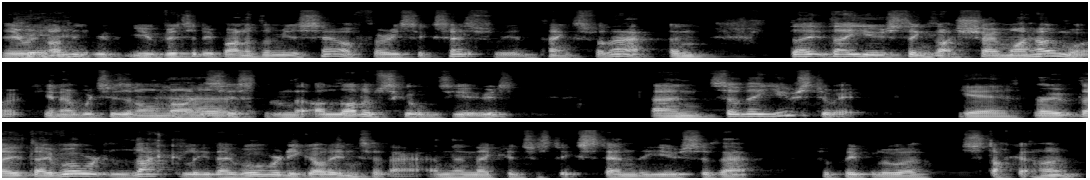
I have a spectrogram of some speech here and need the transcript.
here yeah. in London. You, you, visited one of them yourself very successfully, and thanks for that. And they, they use things like Show My Homework, you know, which is an online uh-huh. system that a lot of schools use, and so they're used to it. Yeah. So they, they've already, luckily, they've already got into that, and then they can just extend the use of that for people who are stuck at home.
